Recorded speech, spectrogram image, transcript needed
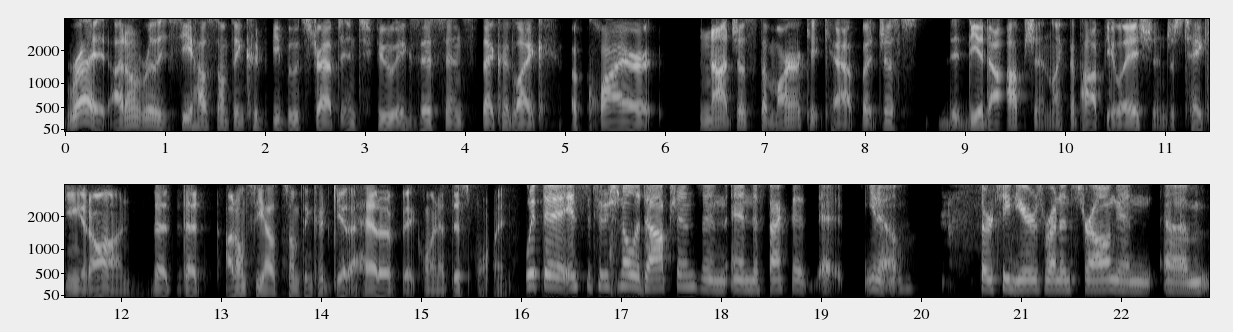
right. I don't really see how something could be bootstrapped into existence that could like acquire not just the market cap, but just the, the adoption, like the population, just taking it on. That that I don't see how something could get ahead of Bitcoin at this point. With the institutional adoptions and and the fact that uh, you know 13 years running strong and um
